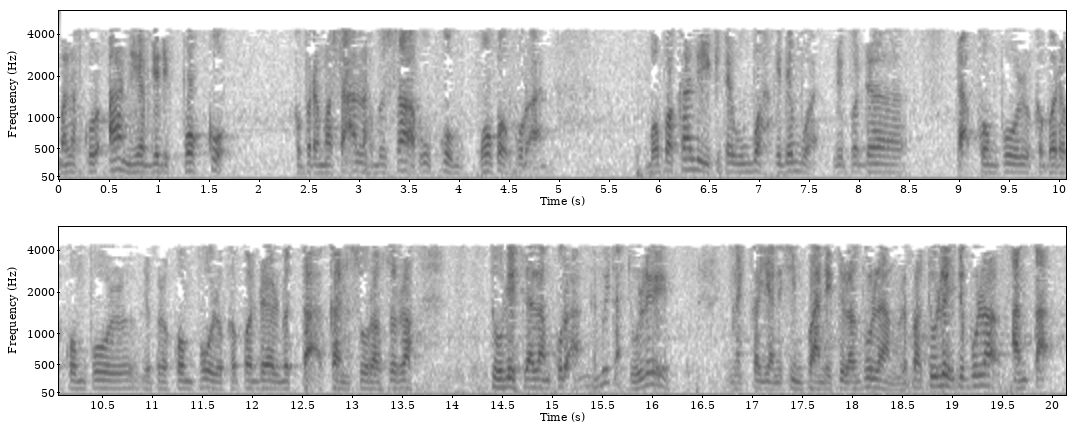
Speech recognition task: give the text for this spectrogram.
Malah Quran yang menjadi pokok Kepada masalah besar hukum Pokok Quran. Berapa kali kita ubah kita buat Daripada tak kumpul kepada kumpul daripada kumpul kepada letakkan surah-surah tulis dalam Quran. Nabi tak tulis. Mereka yang disimpan di tulang-tulang. Lepas tulis tu pula antak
